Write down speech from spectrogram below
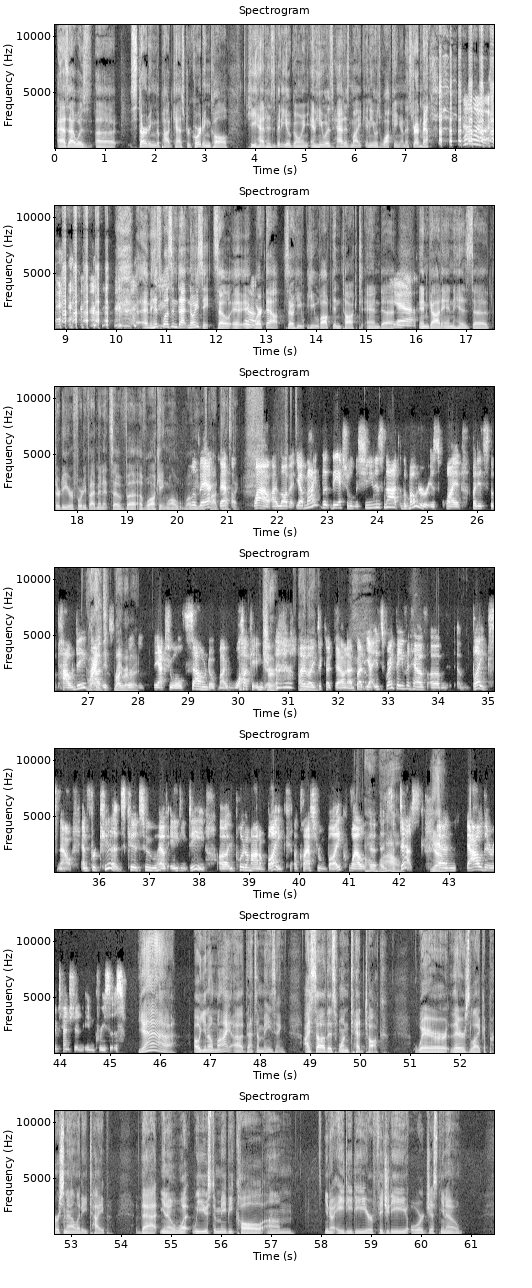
as I was uh, starting the podcast recording call. He had his video going, and he was had his mic, and he was walking on his treadmill. and his wasn't that noisy, so it, Yeah. it worked out. So he he walked and talked, and uh, Yeah. and got in his uh, thirty or forty five minutes of uh, of walking while while well, he that, was that podcasting. wow, I love it. Yeah, mine the, the actual machine is not the motor is quiet, but it's the pounding. Uh, Right, it's right, the, right, right. The actual sound of my walking. Sure, I, I like to cut down on, but yeah, it's great. They even have um, bikes now, and for kids, kids who have ADD, uh, you put them on a bike, a classroom bike, while Oh, uh, wow. it's a desk, Yeah. and now their attention increases. Yeah. Oh, you know, my uh, that's amazing. I saw this one TED talk where there's like a personality type that you know what we used to maybe call um, you know ADD or fidgety or just you know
